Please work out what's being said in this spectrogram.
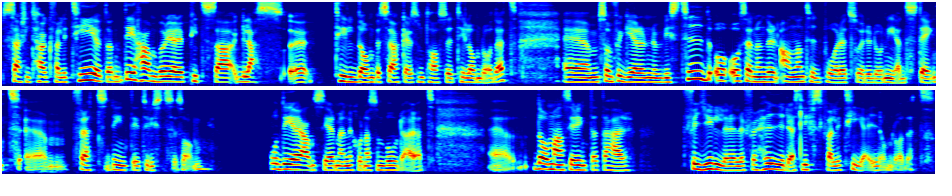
särskilt hög kvalitet utan det är hamburgare, pizza, glass eh, till de besökare som tar sig till området eh, som fungerar under en viss tid och, och sen under en annan tid på året så är det då nedstängt eh, för att det inte är turistsäsong. Och det anser människorna som bor där att eh, de anser inte att det här förgyller eller förhöjer deras livskvalitet i området.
